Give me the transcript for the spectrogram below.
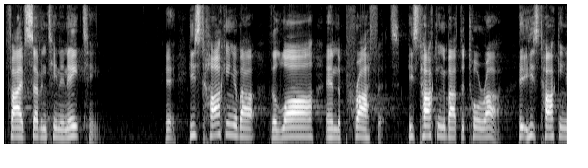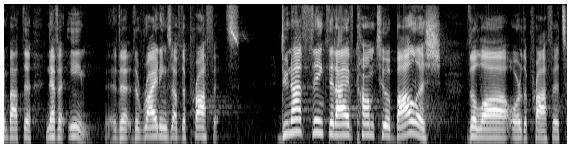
5 17 and 18? He's talking about the law and the prophets. He's talking about the Torah. He's talking about the Nevi'im, the, the writings of the prophets. Do not think that I have come to abolish the law or the prophets.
